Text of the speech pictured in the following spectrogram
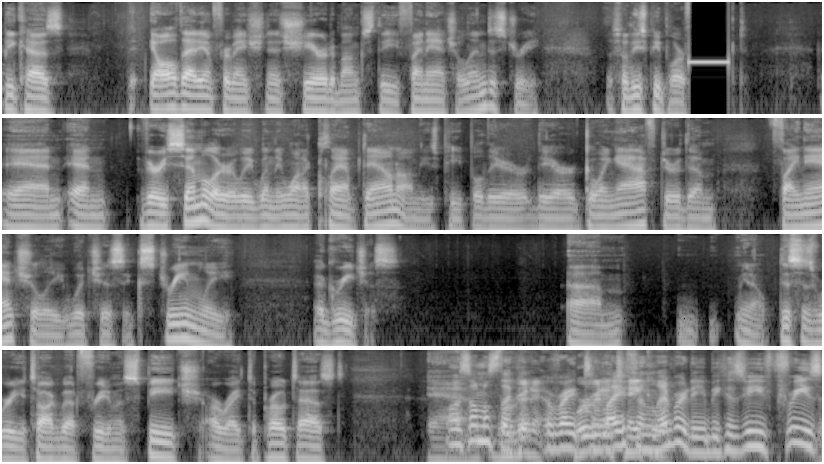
because th- all that information is shared amongst the financial industry. So these people are f***ed. and and very similarly, when they want to clamp down on these people, they are they are going after them financially, which is extremely egregious. Um, you know, this is where you talk about freedom of speech, our right to protest. Well, it's almost like a- gonna- a right to life and away- liberty because if you freeze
